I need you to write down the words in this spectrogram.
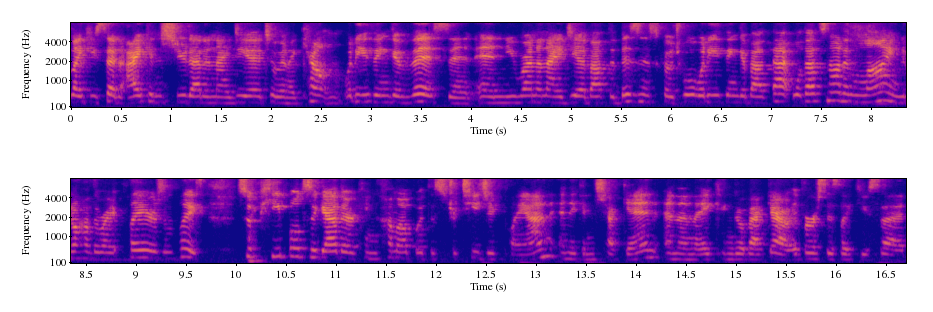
like you said i can shoot out an idea to an accountant what do you think of this and and you run an idea about the business coach well what do you think about that well that's not in line we don't have the right players in place so people together can come up with a strategic plan and they can check in and then they can go back out versus like you said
